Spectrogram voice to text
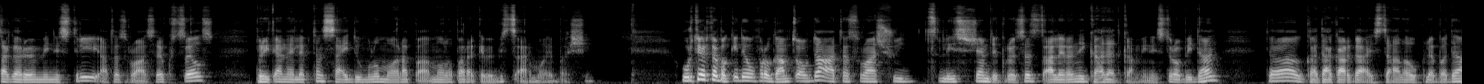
საგარეო მინისტრი 1806 წელს ბრიტანელებთან საიდუმლო მოლაპარაკებების წარმოებაში. ურთიერთობა კიდევ უფრო გამწვავდა 1807 წლის შემდეგ, როდესაც ტალერანი გადადგა მინისტრობიდან და გადაკარგა ეს ძალაუფლება და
